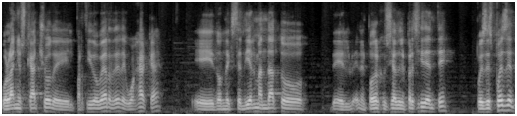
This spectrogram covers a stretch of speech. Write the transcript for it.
Bolaños Cacho del Partido Verde de Oaxaca, eh, donde extendía el mandato en el Poder Judicial del presidente, pues después de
